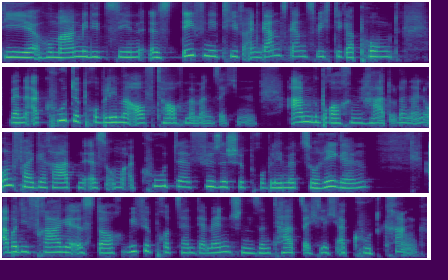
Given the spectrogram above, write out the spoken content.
Die Humanmedizin ist definitiv ein ganz, ganz wichtiger Punkt, wenn akute Probleme auftauchen, wenn man sich einen Arm gebrochen hat oder in einen Unfall geraten ist, um akute physische Probleme zu regeln. Aber die Frage ist doch, wie viel Prozent der Menschen sind tatsächlich akut krank?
